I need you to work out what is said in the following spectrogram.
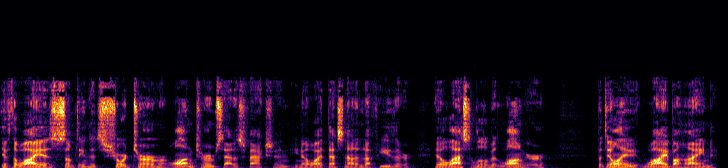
If the why is something that's short term or long term satisfaction, you know what? That's not enough either. It'll last a little bit longer, but the only why behind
